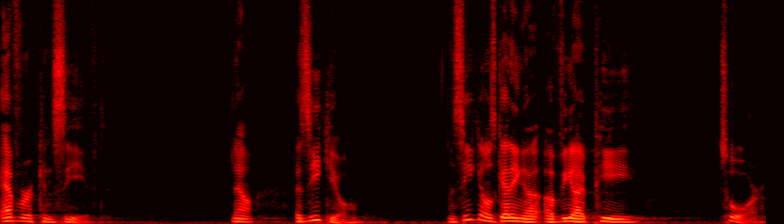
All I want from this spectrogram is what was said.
ever conceived. Now, Ezekiel, Ezekiel is getting a, a VIP tour.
